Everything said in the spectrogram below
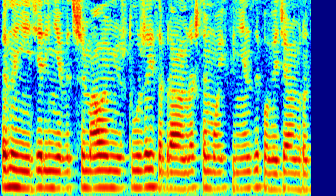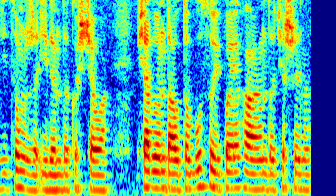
Pewnej niedzieli nie wytrzymałem już dłużej, zabrałem resztę moich pieniędzy, powiedziałem rodzicom, że idę do kościoła. Wsiadłem do autobusu i pojechałem do Cieszyna.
